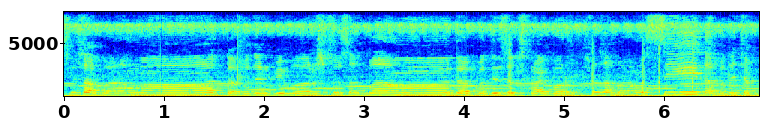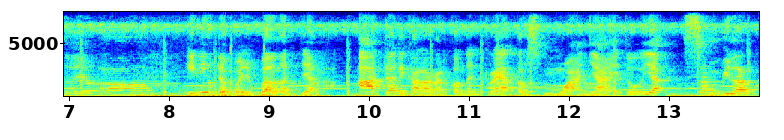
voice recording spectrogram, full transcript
susah banget dapetin viewers susah banget dapetin subscriber susah banget sih dapetin jam tayang ah ini udah banyak banget yang ada di kalangan konten creator semuanya itu ya. 90%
